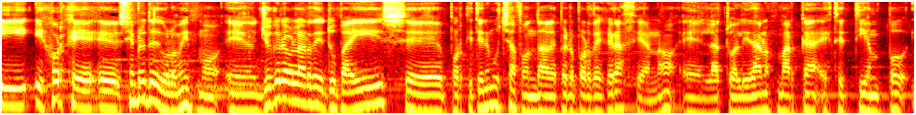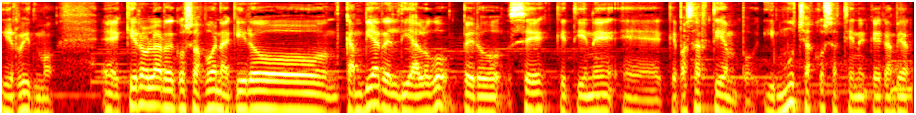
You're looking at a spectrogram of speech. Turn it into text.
Y, Jorge, eh, siempre te digo lo mismo, eh, yo quiero hablar de tu país eh, porque tiene muchas bondades, pero por desgracia, ¿no? la actualidad nos marca este tiempo y ritmo. quiero hablar de cosas buenas, quiero cambiar el diálogo, pero sé que tiene que pasar tiempo y muchas cosas tienen que cambiar.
